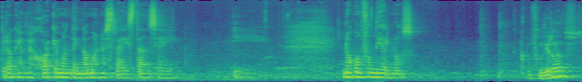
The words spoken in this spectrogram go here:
creo que es mejor que mantengamos nuestra distancia y, y no confundirnos. ¿Confundirnos?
